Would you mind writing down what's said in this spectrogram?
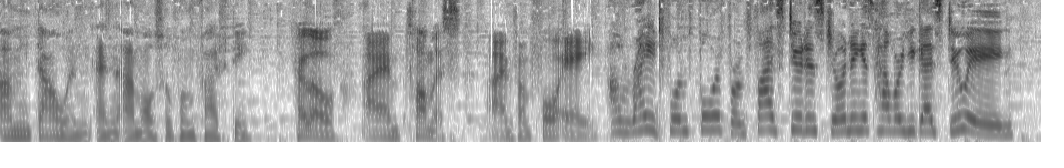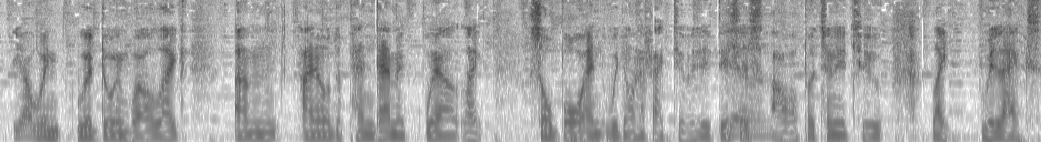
I'm Darwin, and I'm also from 5D. Hello, I'm Thomas. I'm from 4A. All right, Form 4, Form 5 students joining us. How are you guys doing? Yeah, we we're doing well. Like, um, I know the pandemic. We are like so bored and we don't have activity. This is our opportunity to, like, relax.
